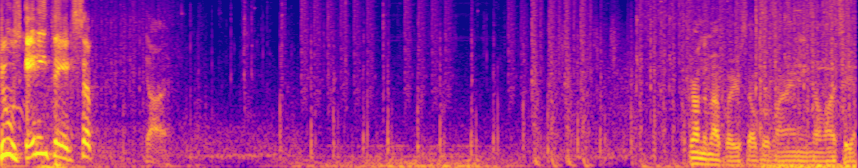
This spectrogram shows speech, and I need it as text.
Do anything except die. On the map by yourself, bro. I ain't gonna lie to you.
